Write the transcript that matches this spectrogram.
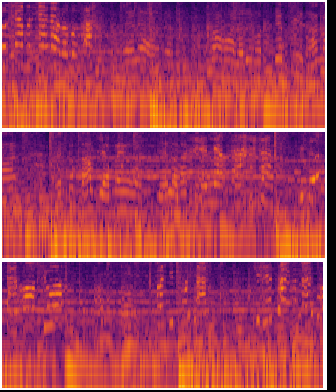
ประเทศประเทศแล้วเหราบอกค่ะแม่แล้วครับว่าว่าเราได้ครับเอฟซีถามว่าเอ็ดกับสาวเกี่ยวไปว่าเห็นแล้วนะเห็นแล้วค่ะ เรื่องสารออกยั่วถามมาก่อนมาที่ผู้สันคิดได้ใจมันหลายพอ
